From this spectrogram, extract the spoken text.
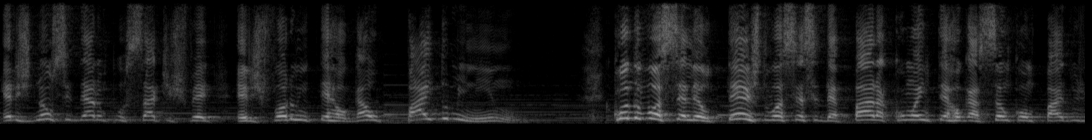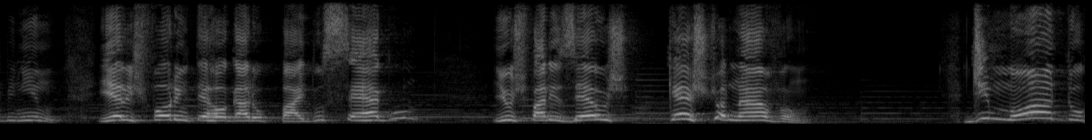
eles não se deram por satisfeitos, eles foram interrogar o pai do menino. Quando você lê o texto, você se depara com a interrogação com o pai dos meninos. E eles foram interrogar o pai do cego, e os fariseus questionavam, de modo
